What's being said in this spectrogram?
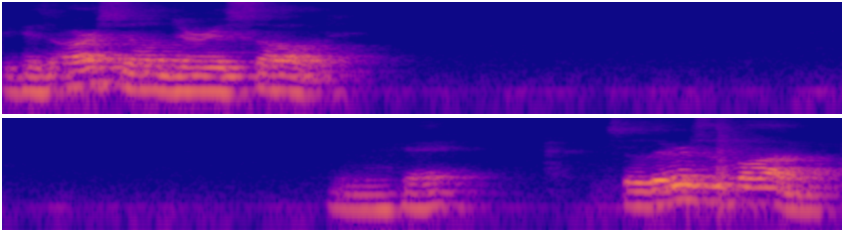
because our cylinder is solid. Okay, so there's the bottom.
